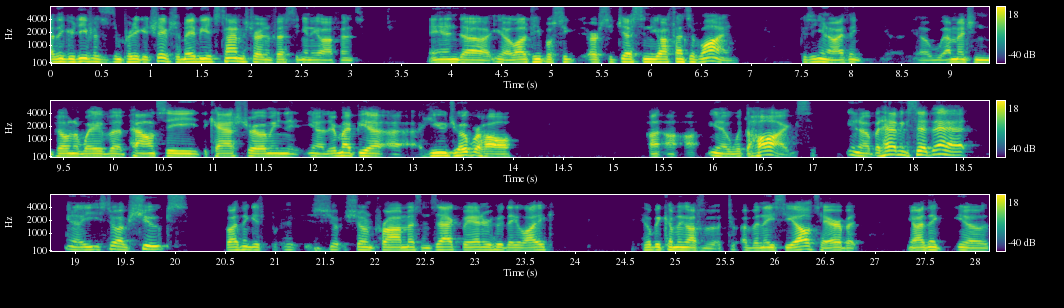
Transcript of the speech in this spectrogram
I think your defense is in pretty good shape. So maybe it's time to start investing in the offense. And, uh, you know, a lot of people su- are suggesting the offensive line because, you know, I think you know, I mentioned Villanueva, Pouncey, DeCastro. I mean, you know, there might be a, a huge overhaul uh, uh, you know, with the Hogs, you know. But having said that, you know, you still have Chuks, who I think has shown promise, and Zach Banner, who they like. He'll be coming off of, a, of an ACL tear, but you know, I think you know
